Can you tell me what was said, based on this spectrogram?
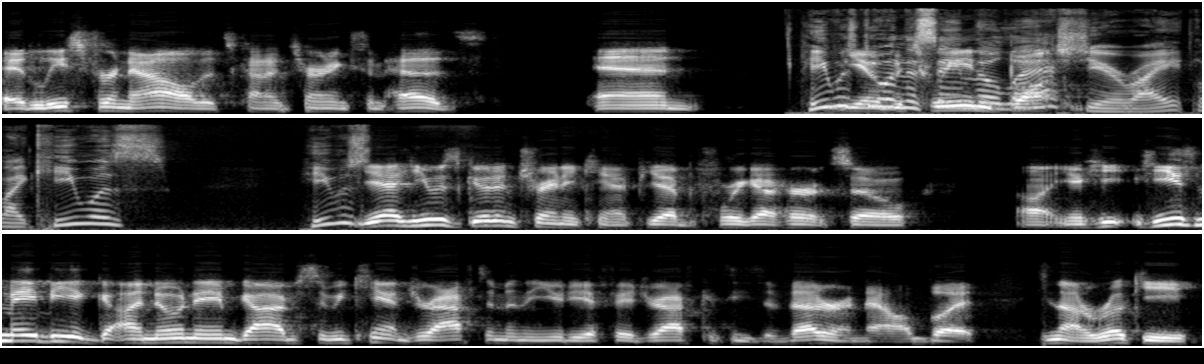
at least for now, that's kind of turning some heads. And he was doing know, the same though last year, right? Like he was, he was. Yeah, he was good in training camp. Yeah, before he got hurt. So. Uh, you know, he he's maybe a, a no-name guy, so we can't draft him in the UDFA draft because he's a veteran now. But he's not a rookie.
